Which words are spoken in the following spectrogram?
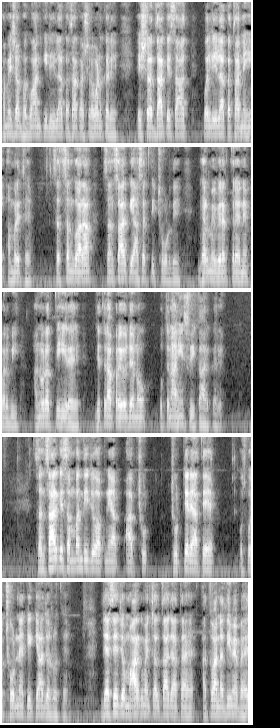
हमेशा भगवान की लीला कथा का श्रवण करे। इस श्रद्धा के साथ वह लीला कथा नहीं, अमृत है। सत्संग द्वारा संसार की आसक्ति छोड़ दे। घर में विरक्त रहने पर भी अनुरक्ति ही रहे। जितना प्रयोजन हो, उतना ही स्वीकार करे। संसार के संबंधी जो अपने आप आप छूट, छूटते रहते हैं, उसको छोड़ने की क्या ज़रूरत है? जैसे जो मार्ग में चलता जाता है अथवा नदी में बह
